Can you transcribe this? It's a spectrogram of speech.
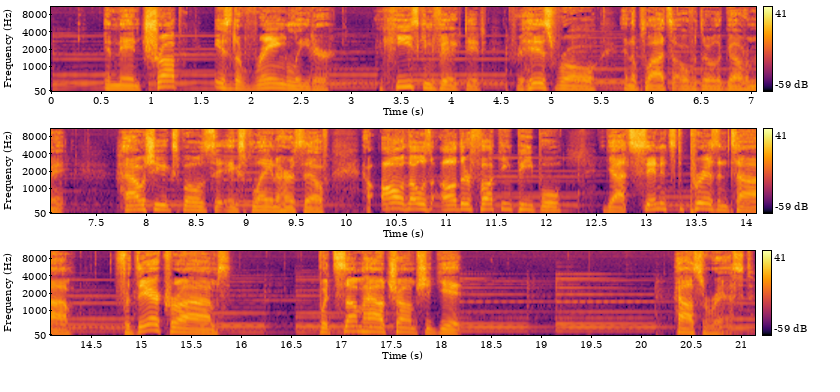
And then Trump is the ringleader, and he's convicted for his role in the plot to overthrow the government. How is she exposed to explain to herself how all those other fucking people got sentenced to prison time for their crimes, but somehow Trump should get house arrest?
